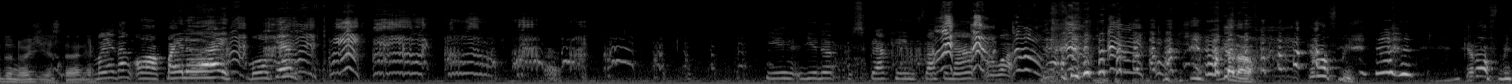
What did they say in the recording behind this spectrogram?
do noisy staan. ไม่ต้องออกไปเลย โมเกนยูยูนัทสครับทีมฟัสนะหรอว่ Get off. Get off me. Get off me.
